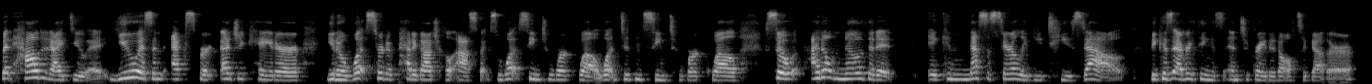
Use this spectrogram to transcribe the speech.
but how did I do it? You as an expert educator, you know, what sort of pedagogical aspects, what seemed to work well, what didn't seem to work well. So I don't know that it it can necessarily be teased out because everything is integrated all together.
